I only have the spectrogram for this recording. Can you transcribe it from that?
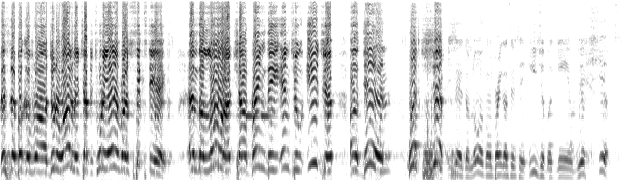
This is the book of uh, Deuteronomy, chapter 28 and verse 68. And the Lord shall bring thee into Egypt again with ships. He ships. says the Lord gonna bring us into Egypt again with ships.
